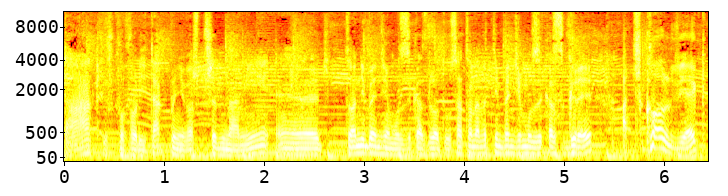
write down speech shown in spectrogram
Tak, już powoli tak, ponieważ przed nami e, to nie będzie muzyka z Lotusa, to nawet nie będzie muzyka z gry, aczkolwiek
